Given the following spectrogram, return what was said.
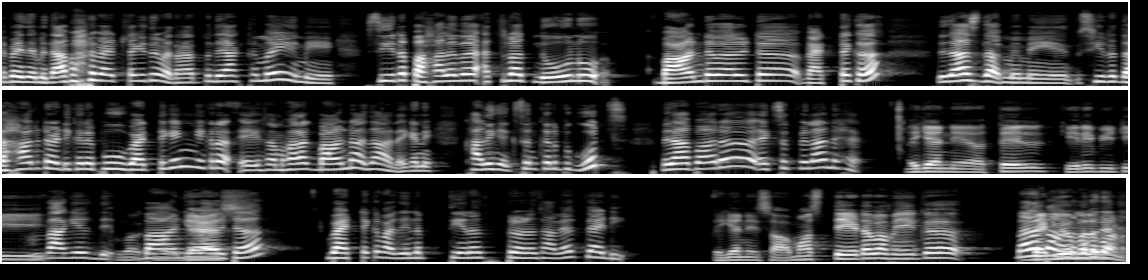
හැබැයි මෙදා පහල වැට්ලගෙත වැදගත්ම දෙයක් තමයි මේ සීට පහළව ඇතුළත් නොවුණු බාණ්ඩවලට වැට්ටක දෙදස් ද මේ සිට දහට වැඩිකරපු වැට්ටකෙන් එක ඒ සමහරක් බාණ්ඩ අදාල එකන කලින් එක්සන් කරපු ගුඩ්ස් මෙදාපාර එක්සට් වෙලා නැහැ. ඒගන්නේ තෙල් කිරිපිටි වගේ බාණ්ඩවලට වැට්ටක වදින තියෙන ප්‍රණතාවත් වැඩි. ඒගැන්නේ සමස්තේටව මේක බලපාන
